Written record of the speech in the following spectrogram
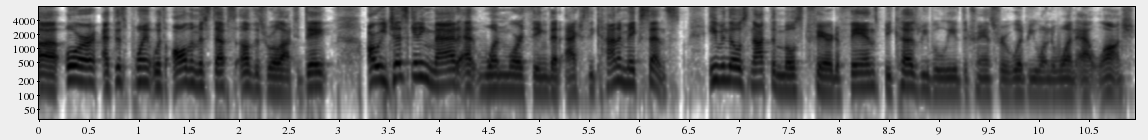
Uh, or at this point, with all the missteps of this rollout to date, are we just getting mad at one more thing that actually kind of makes sense, even though it's not the most fair to fans because we believe the transfer would be one to one at launch,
